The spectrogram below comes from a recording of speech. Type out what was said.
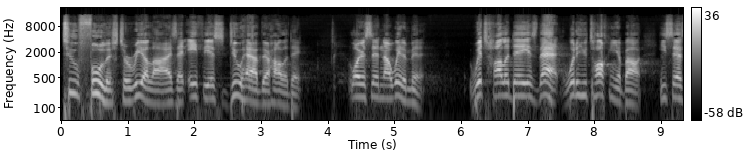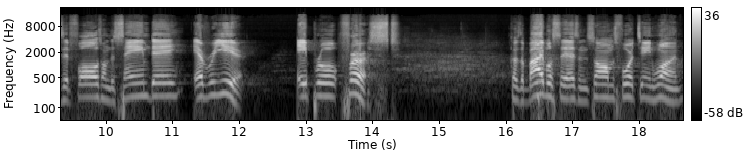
too foolish to realize that atheists do have their holiday. The lawyer said, Now, wait a minute. Which holiday is that? What are you talking about? He says it falls on the same day every year, April 1st. Because the Bible says in Psalms 14:1,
